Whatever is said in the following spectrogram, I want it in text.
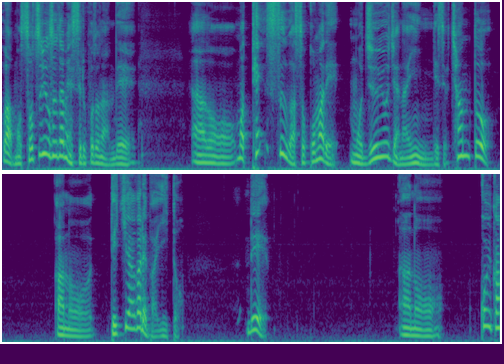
はもう卒業するためにすることなんで、あの、まあ、点数はそこまでもう重要じゃないんですよ。ちゃんと、あの、出来上がればいいと。で、あの、こういう考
